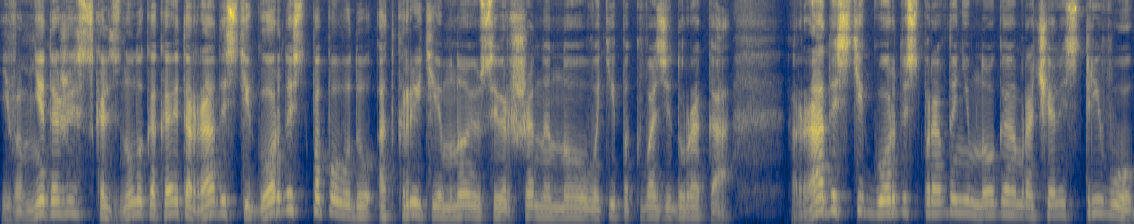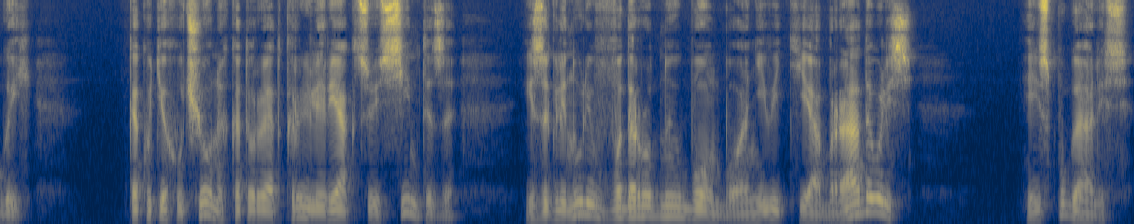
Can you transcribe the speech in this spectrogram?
И во мне даже скользнула какая-то радость и гордость по поводу открытия мною совершенно нового типа квазидурака — Радость и гордость, правда, немного омрачались тревогой, как у тех ученых, которые открыли реакцию синтеза и заглянули в водородную бомбу. Они ведь и обрадовались, и испугались.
